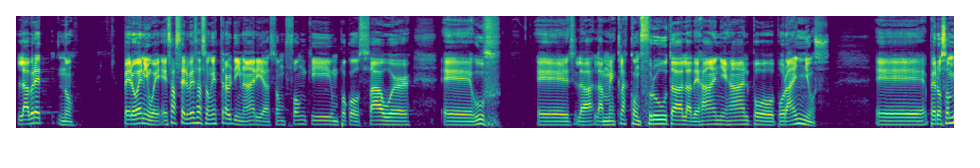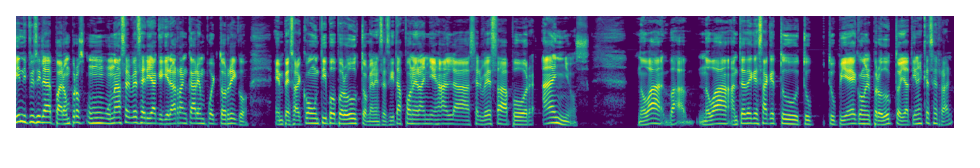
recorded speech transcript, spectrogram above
La Brett, no. Pero anyway, esas cervezas son extraordinarias, son funky, un poco sour, eh, uf, la- las mezclas con fruta, las dejas añejar por años. Eh, pero son bien difíciles para un pro- un- una cervecería que quiera arrancar en Puerto Rico. Empezar con un tipo de producto que necesitas poner a añejar la cerveza por años. No va, va- no va, antes de que saques tu, tu- tu pie con el producto, ya tienes que cerrar.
